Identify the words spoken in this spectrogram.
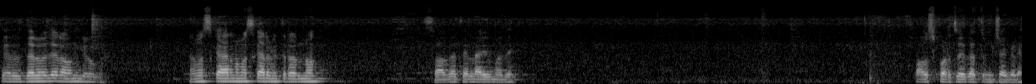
तर दरवाजा लावून घेऊ का? नमस्कार नमस्कार मित्रांनो. स्वागत आहे लाईव्हमध्ये पाऊस पडतोय का तुमच्याकडे?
